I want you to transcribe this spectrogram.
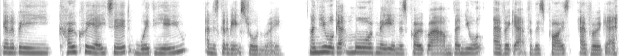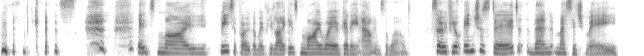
going to be co created with you and it's going to be extraordinary and you will get more of me in this program than you will ever get for this price ever again because it's my beta program if you like. It's my way of getting it out into the world. So if you're interested then message me.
